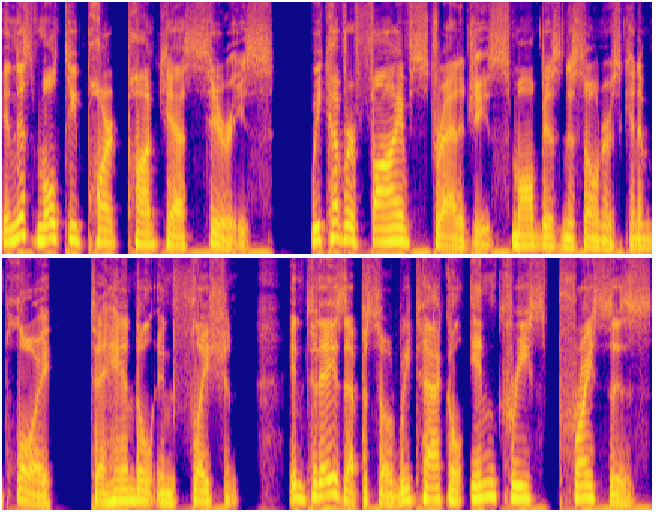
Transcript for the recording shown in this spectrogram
In this multi part podcast series, we cover five strategies small business owners can employ to handle inflation in today's episode, we tackle increased prices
